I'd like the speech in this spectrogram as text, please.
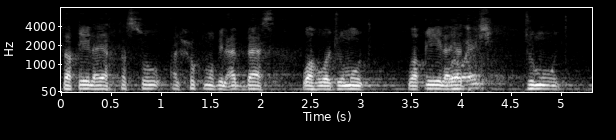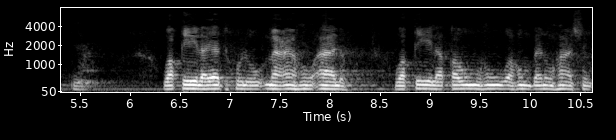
فقيل يختص الحكم بالعباس وهو جمود. وقيل يدخل جمود. نعم. وقيل يدخل معه آله. وقيل قومه وهم بنو هاشم.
